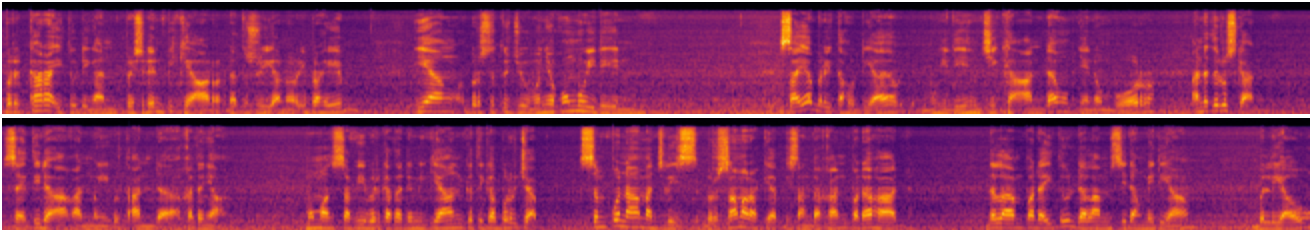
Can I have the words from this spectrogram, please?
perkara itu dengan Presiden PKR Datuk Seri Anwar Ibrahim yang bersetuju menyokong Muhyiddin saya beritahu dia, Muhyiddin, jika anda mempunyai nombor, anda teruskan. Saya tidak akan mengikut anda, katanya. Muhammad Safi berkata demikian ketika berucap, sempurna majlis bersama rakyat disandakan pada had. Dalam pada itu, dalam sidang media, beliau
